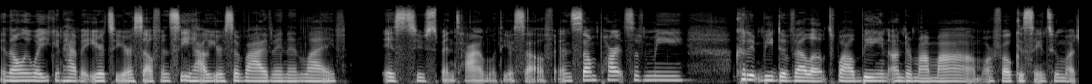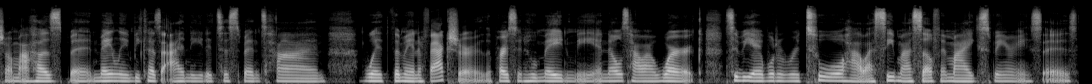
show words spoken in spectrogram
And the only way you can have an ear to yourself and see how you're surviving in life is to spend time with yourself. And some parts of me couldn't be developed while being under my mom or focusing too much on my husband, mainly because I needed to spend time with the manufacturer, the person who made me and knows how I work, to be able to retool how I see myself and my experiences.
